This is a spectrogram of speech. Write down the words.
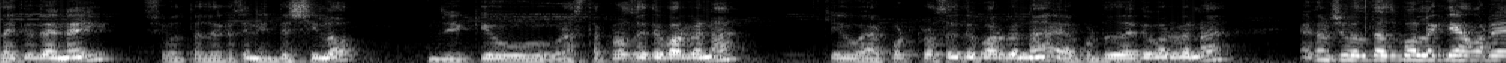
যাইতে দেয় নাই। সোহেলতাজের কাছে নির্দেশ ছিল যে কেউ রাস্তা ক্রস হইতে পারবে না, কেউ এয়ারপোর্ট ক্রস হইতে পারবে না এয়ারপোর্টে যাইতে পারবে না। এখন সোহেলতাজ বলে কি আমারে,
